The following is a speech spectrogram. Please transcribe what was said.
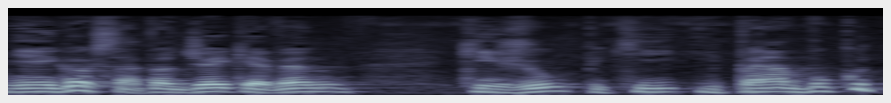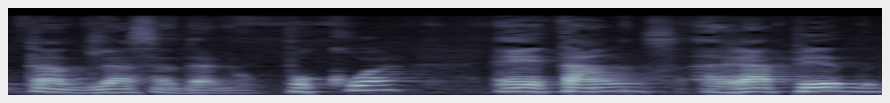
il y a un gars qui s'appelle Jake Evans qui joue puis qui il prend beaucoup de temps de glace à Dano. Pourquoi? Intense, rapide,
